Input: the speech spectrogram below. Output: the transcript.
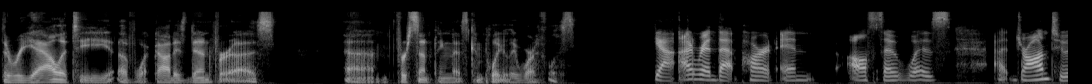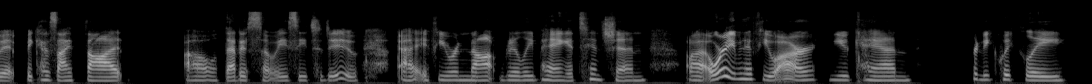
the reality of what God has done for us um, for something that's completely worthless. Yeah, I read that part and also was uh, drawn to it because I thought, oh, that is so easy to do. Uh, if you are not really paying attention, uh, or even if you are, you can pretty quickly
